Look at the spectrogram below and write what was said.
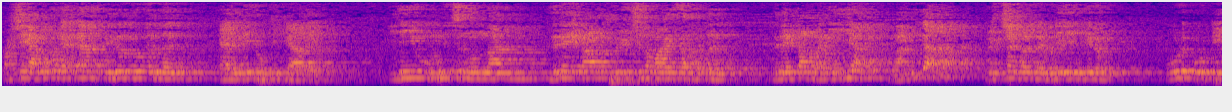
പക്ഷെ അതുകൊണ്ടെല്ലാം തീർന്നു എന്ന് കരുതി ദുഃഖിക്കാതെ ഇനിയും ഒന്നിച്ചു നിന്നാൽ ഇതിനേക്കാൾ സുരക്ഷിതമായ സ്ഥലത്ത് ഇതിനേക്കാൾ വലിയ നല്ല വൃക്ഷങ്ങൾ എവിടെയെങ്കിലും കൂടുകൂട്ടി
